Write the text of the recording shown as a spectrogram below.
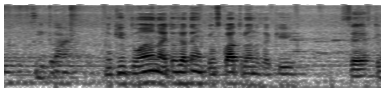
no quinto ano. No quinto ano? Ah, então já tem uns quatro anos aqui. Certo.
